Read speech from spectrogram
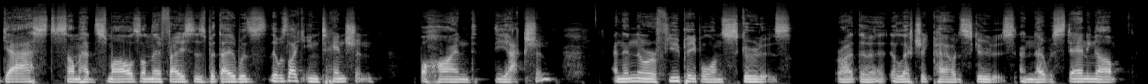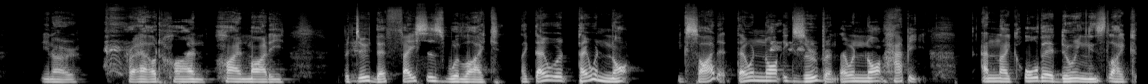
gassed. Some had smiles on their faces, but they was there was like intention behind the action. And then there were a few people on scooters, right, the electric powered scooters, and they were standing up, you know, proud, high and high and mighty. But dude, their faces were like like they were they were not excited. They were not exuberant. They were not happy. And like all they're doing is like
